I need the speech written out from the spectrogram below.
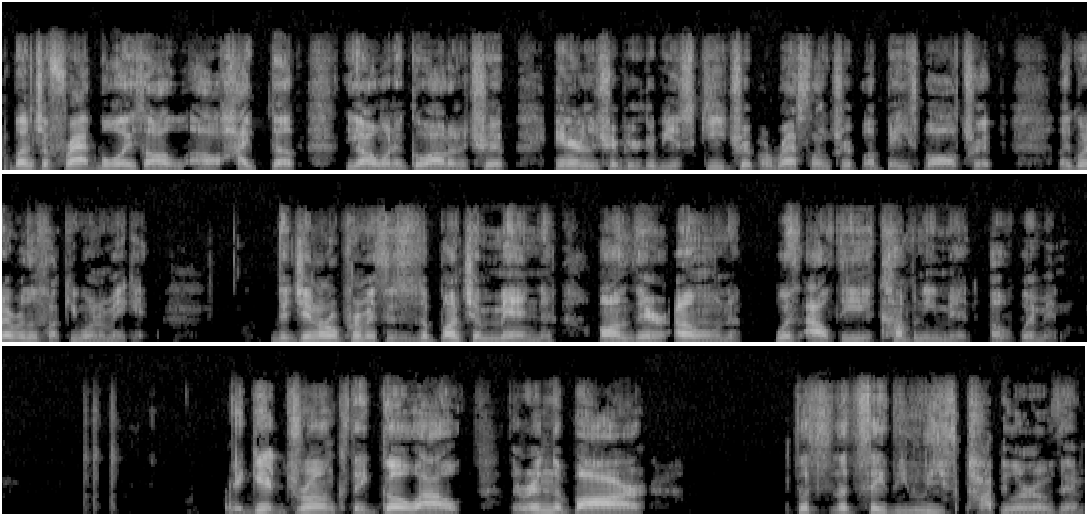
a bunch of frat boys all all hyped up. They all want to go out on a trip, enter the trip here. It could be a ski trip, a wrestling trip, a baseball trip, like whatever the fuck you want to make it. The general premise is, is a bunch of men on their own without the accompaniment of women. They get drunk, they go out, they're in the bar, let's let's say the least popular of them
